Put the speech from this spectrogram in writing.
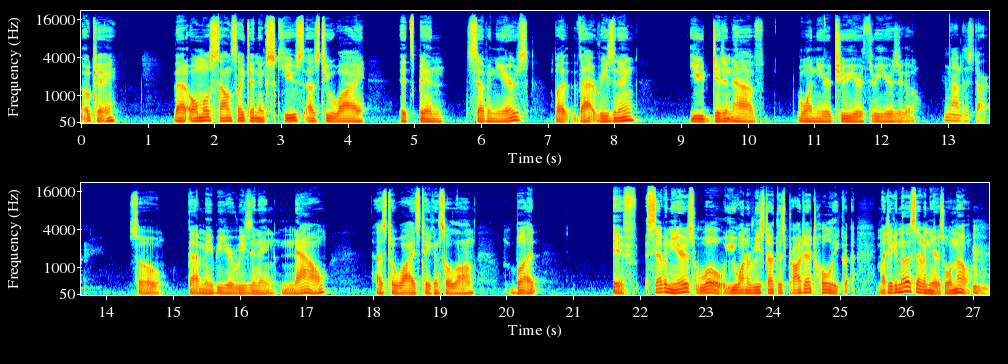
okay, that almost sounds like an excuse as to why it's been seven years, but that reasoning you didn't have one year, two year, three years ago. Not at the start. So that may be your reasoning now as to why it's taken so long. But if seven years, whoa, you want to restart this project? Holy crap. It might take another seven years. Well, no. Mm-hmm.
